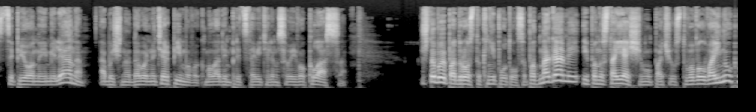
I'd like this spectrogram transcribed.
Сципиона Эмилиана, обычно довольно терпимого к молодым представителям своего класса. Чтобы подросток не путался под ногами и по-настоящему почувствовал войну,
